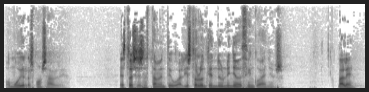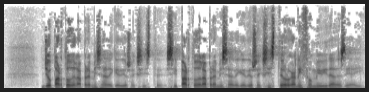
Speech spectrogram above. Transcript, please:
o muy irresponsable. Esto es exactamente igual, y esto lo entiende un niño de cinco años. ¿Vale? Yo parto de la premisa de que Dios existe. Si parto de la premisa de que Dios existe, organizo mi vida desde ahí.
